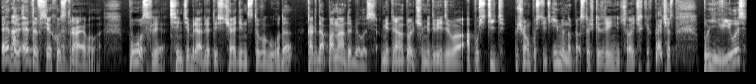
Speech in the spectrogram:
Это, да. это всех устраивало. После сентября 2011 года, когда понадобилось Дмитрию Анатольевичу Медведева опустить, причем опустить именно с точки зрения человеческих качеств, появилась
